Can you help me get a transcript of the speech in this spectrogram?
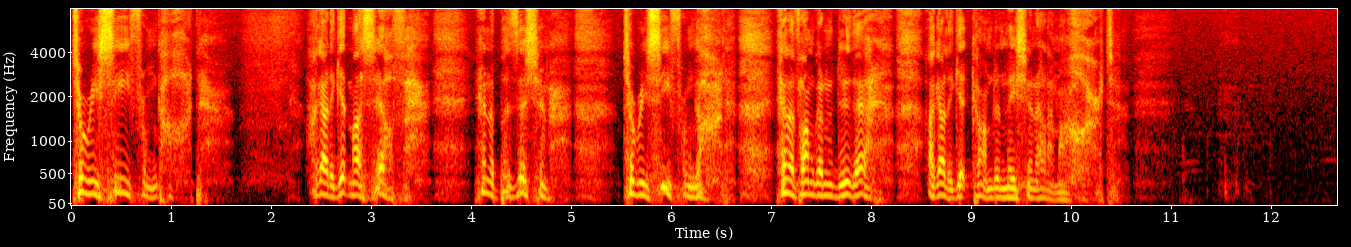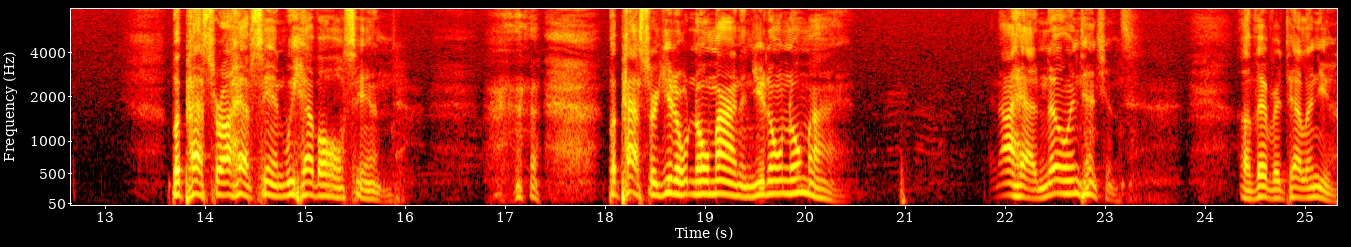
to receive from God. I got to get myself in a position to receive from God. And if I'm going to do that, I got to get condemnation out of my heart. But, Pastor, I have sinned. We have all sinned. but, Pastor, you don't know mine and you don't know mine. And I had no intentions of ever telling you.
